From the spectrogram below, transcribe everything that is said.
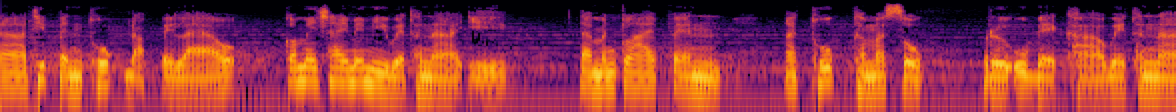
นาที่เป็นทุกข์ดับไปแล้ว ก็ไม่ใช่ไม่มีเวทนาอีก แต่มันกลายเป็นอทุกขมสุข หรืออุเบกขาเวทนา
